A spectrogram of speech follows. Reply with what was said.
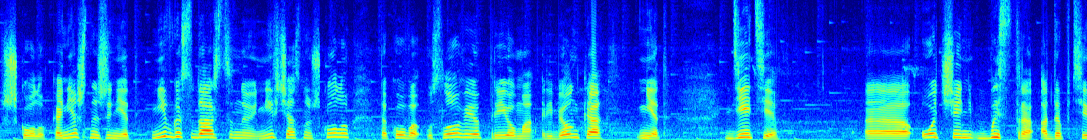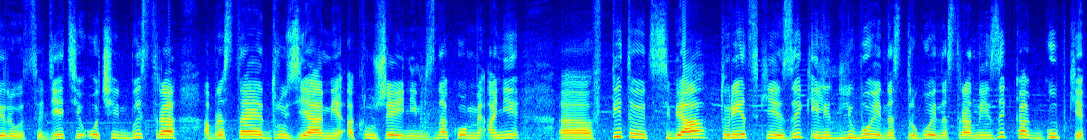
в школу? Конечно же нет. Ни в государственную, ни в частную школу такого условия приема ребенка нет. Дети очень быстро адаптируются, дети очень быстро обрастают друзьями, окружением, знакомыми. Они э, впитывают в себя турецкий язык или любой другой иностранный язык, как губки.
